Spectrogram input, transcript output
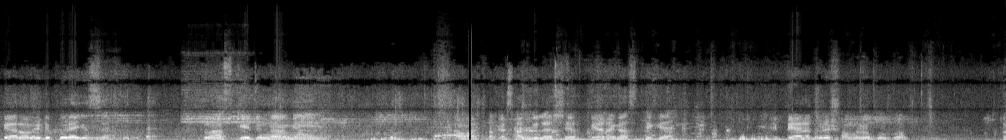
পেয়ারা অলরেডি পড়ে গেছে। তো আজকে এই জন্য আমি আমার সকাল সাত বিলাসের পেয়ারা গাছ থেকে এই পেয়ারা দূরে সংগ্রহ করব। তো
